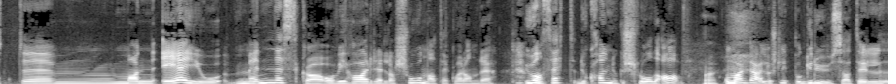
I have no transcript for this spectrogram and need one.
at uh, man er jo mennesker, og vi har relasjoner til hverandre. Uansett, du kan jo ikke slå det av. Og det er deilig å slippe å grue seg til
